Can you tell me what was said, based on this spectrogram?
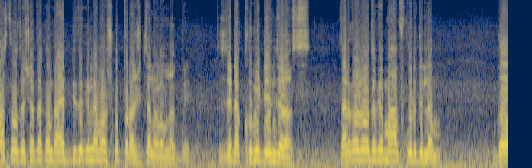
রাস্তা ওদের সাথে এখন রাইড দিতে গেলে আমার সত্তর আশি চালানো লাগবে। যেটা খুবই ডেঞ্জারাস তার কারণে ওদেরকে মাফ করে দিলাম। গো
